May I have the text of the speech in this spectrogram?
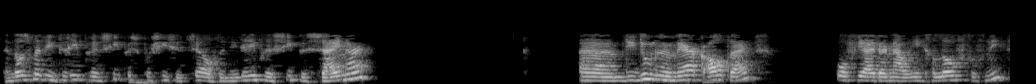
En dat is met die drie principes precies hetzelfde. Die drie principes zijn er. Ehm, die doen hun werk altijd. Of jij daar nou in gelooft of niet.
